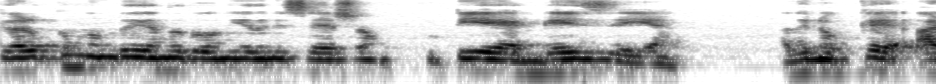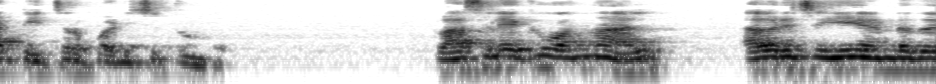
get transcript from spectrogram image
കേൾക്കുന്നുണ്ട് എന്ന് തോന്നിയതിന് ശേഷം കുട്ടിയെ എൻഗേജ് ചെയ്യാൻ അതിനൊക്കെ ആ ടീച്ചർ പഠിച്ചിട്ടുണ്ട്. ക്ലാസ്സിലേക്ക് വന്നാൽ അവർ ചെയ്യേണ്ടത്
